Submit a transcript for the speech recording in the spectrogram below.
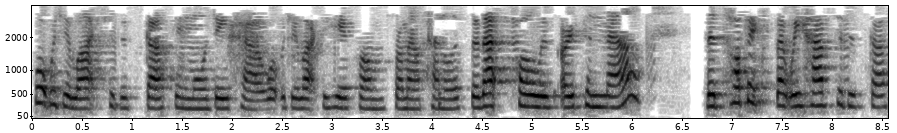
What would you like to discuss in more detail? What would you like to hear from from our panelists? So that poll is open now. The topics that we have to discuss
